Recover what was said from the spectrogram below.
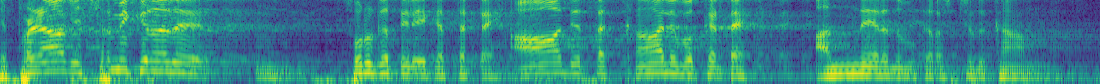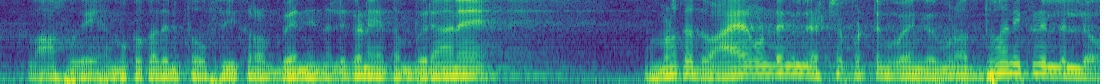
എപ്പോഴാ വിശ്രമിക്കുന്നത്? സ്വർഗത്തിലേക്ക് എത്തട്ടെ. ആദ്യത്തെ കാൽ വെക്കട്ടെ. അന്നേരം നമുക്ക് റെസ്റ്റ് എടുക്കാം. നമുക്കൊക്കെ അതിന് തോഫീക്ക് റബ്ബേനി നൽകണേ തമ്പുരാനെ. നമ്മളൊക്കെ ദ്വായ കൊണ്ടെങ്കിലും രക്ഷപ്പെട്ടു പോയെങ്കിൽ നമ്മൾ അധ്വാനിക്കണില്ലല്ലോ.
